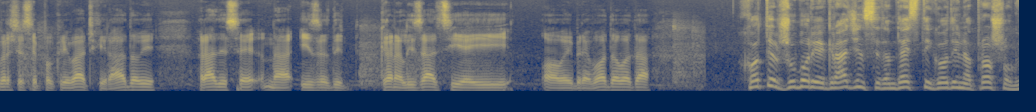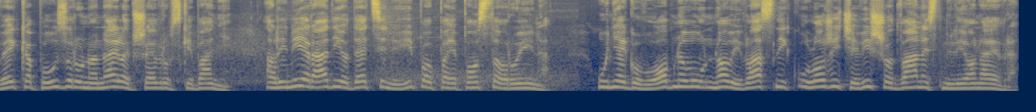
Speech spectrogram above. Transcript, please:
vrše se pokrivački radovi, rade se na izradi kanalizacije i ovaj, bre, vodovoda. Hotel Žubor je građen 70. godina prošlog veka po uzoru na najlepše evropske banje, ali nije radio deceniju i po pa je postao ruina. U njegovu obnovu novi vlasnik uložit će više od 12 miliona evra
